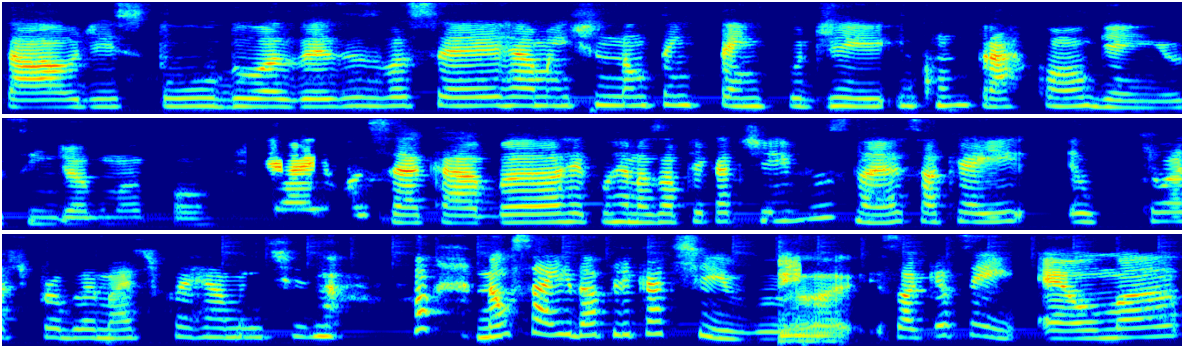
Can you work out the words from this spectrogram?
tal, de estudo. Às vezes você realmente não tem tempo de encontrar com alguém, assim, de alguma forma. E aí você acaba recorrendo aos aplicativos, né? Só que aí eu, o que eu acho problemático é realmente não, sair do aplicativo. Sim. Só que assim, é uma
